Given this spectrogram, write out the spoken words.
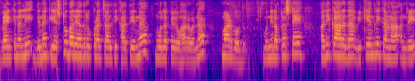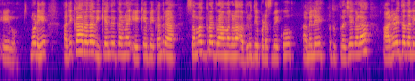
ಬ್ಯಾಂಕಿನಲ್ಲಿ ದಿನಕ್ಕೆ ಎಷ್ಟು ಬಾರಿ ಆದರೂ ಕೂಡ ಚಾಲ್ತಿ ಖಾತೆಯನ್ನು ಮೂಲಕ ವ್ಯವಹಾರವನ್ನು ಮಾಡ್ಬೋದು. ಮುಂದಿನ ಪ್ರಶ್ನೆ, ಅಧಿಕಾರದ ವಿಕೇಂದ್ರೀಕರಣ ಅಂದರೆ ಏನು? ನೋಡಿ, ಅಧಿಕಾರದ ವಿಕೇಂದ್ರೀಕರಣ ಏಕೆ ಬೇಕಂದ್ರೆ ಸಮಗ್ರ ಗ್ರಾಮಗಳ ಅಭಿವೃದ್ಧಿ ಪಡಿಸಬೇಕು. ಆಮೇಲೆ ಪ್ರಜೆಗಳ ಆಡಳಿತದಲ್ಲಿ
